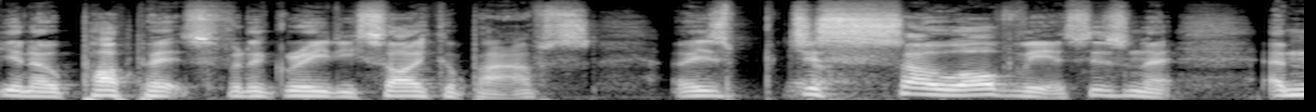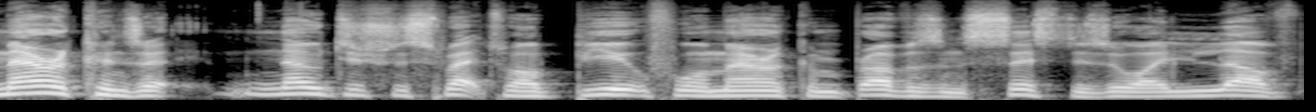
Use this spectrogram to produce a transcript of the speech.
you know puppets for the greedy psychopaths. It's just yeah. so obvious, isn't it? Americans are no disrespect to our beautiful American brothers and sisters who I love,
